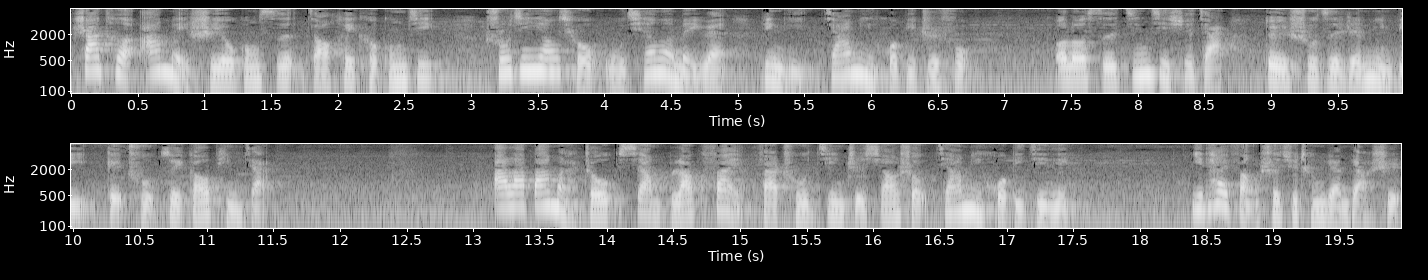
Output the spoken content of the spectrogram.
沙特阿美石油公司遭黑客攻击，赎金要求五千万美元，并以加密货币支付。俄罗斯经济学家对数字人民币给出最高评价。阿拉巴马州向 BlockFi 发出禁止销售加密货币禁令。以太坊社区成员表示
